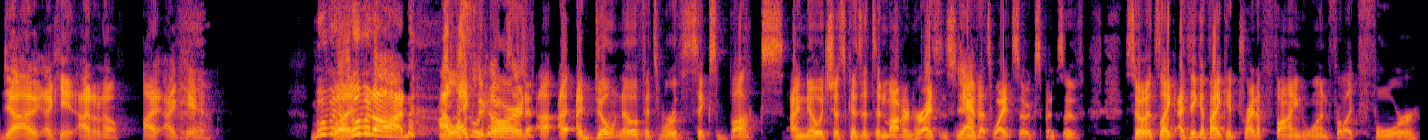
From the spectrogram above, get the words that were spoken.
Yeah, I, I can't. I don't know. I I can't. Moving, but moving on. I like the card. I, I, don't know if it's worth six bucks. I know it's just because it's in Modern Horizons 2. Yeah. That's why it's so expensive. So it's like, I think if I could try to find one for like four,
